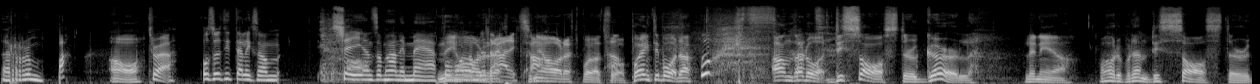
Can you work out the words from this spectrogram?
rumpa, Ja. tror jag. Och så tittar liksom tjejen som han är med på Ni honom har rätt, argt. ni Ja. har rätt båda två. Poäng till båda. Andra då, Disaster Girl. Linnea, vad har du på den? Disaster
